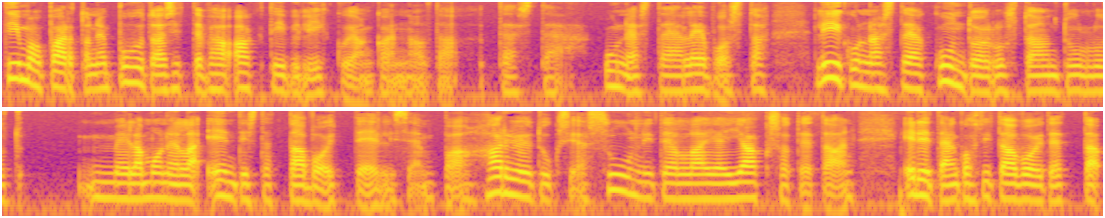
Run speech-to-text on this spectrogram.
Timo Partonen, puhutaan sitten vähän aktiiviliikkujan kannalta tästä unesta ja levosta. Liikunnasta ja kuntoilusta on tullut meillä monella entistä tavoitteellisempaa. Harjoituksia suunnitellaan ja jaksotetaan. Edetään kohti tavoitetta.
